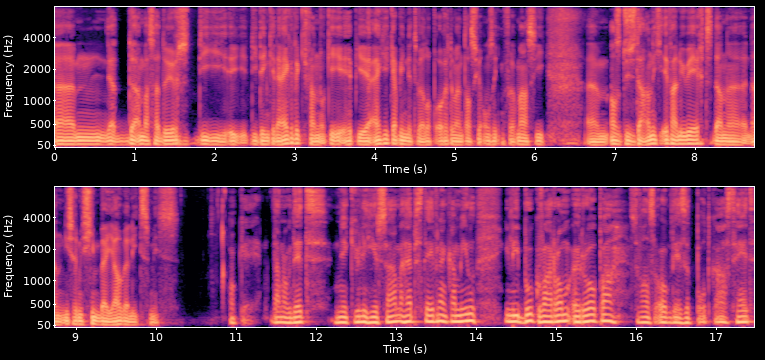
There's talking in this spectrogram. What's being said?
Um, ja, de ambassadeurs die, die denken eigenlijk van oké, okay, heb je je eigen kabinet wel op orde, want als je onze informatie als dusdanig evalueert, dan, dan is er misschien bij jou wel iets mis. Oké, okay, dan nog dit. Nu ik jullie hier samen heb, Steven en Camille. Jullie boek Waarom Europa, zoals ook deze podcast heet,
